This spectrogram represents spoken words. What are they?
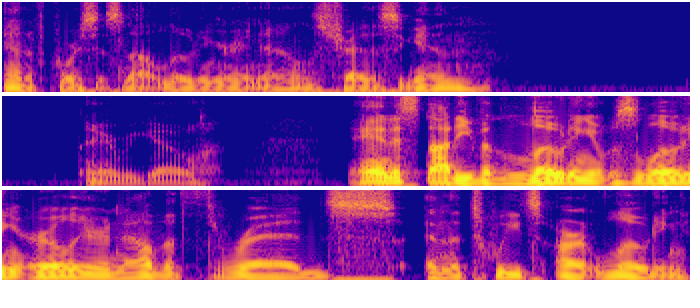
and of course it's not loading right now. Let's try this again. There we go and it's not even loading. It was loading earlier. Now the threads and the tweets aren't loading.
